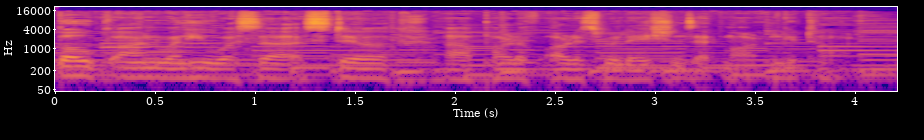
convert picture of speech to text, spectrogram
Boak on when he was still part of artist relations at Martin Guitar.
